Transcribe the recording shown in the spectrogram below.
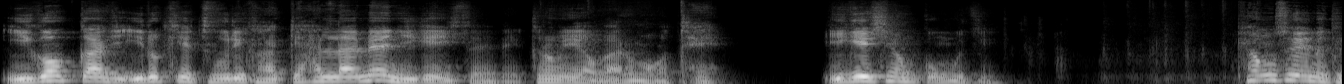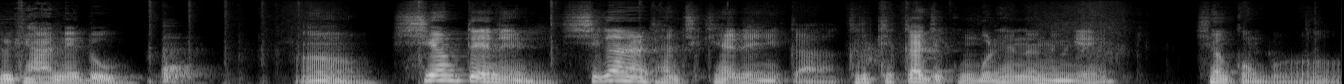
이것까지 이렇게 둘이 같게 하려면 이게 있어야 돼. 그럼 얘가 말을 먹어 돼. 이게 시험 공부지. 평소에는 그렇게 안 해도, 어, 시험 때는 시간을 단축해야 되니까, 그렇게까지 공부를 해놓는 게 시험 공부.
